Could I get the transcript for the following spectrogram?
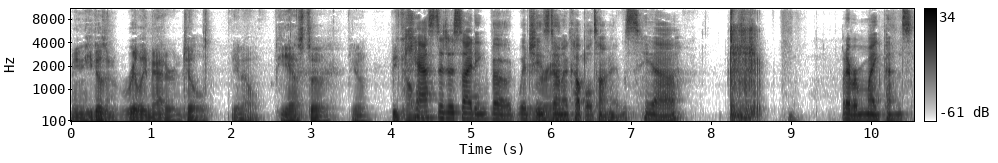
mean, he doesn't really matter until you know he has to, you know, become. cast a deciding vote, which he's done a couple times. Yeah. Whatever, Mike Pence.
